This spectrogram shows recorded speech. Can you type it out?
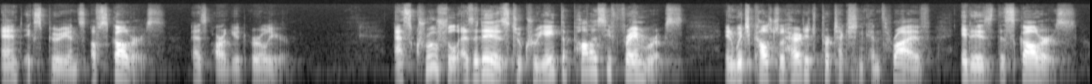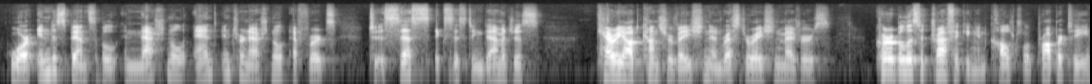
and experience of scholars, as argued earlier. As crucial as it is to create the policy frameworks in which cultural heritage protection can thrive, it is the scholars who are indispensable in national and international efforts to assess existing damages, carry out conservation and restoration measures, curb illicit trafficking in cultural property,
